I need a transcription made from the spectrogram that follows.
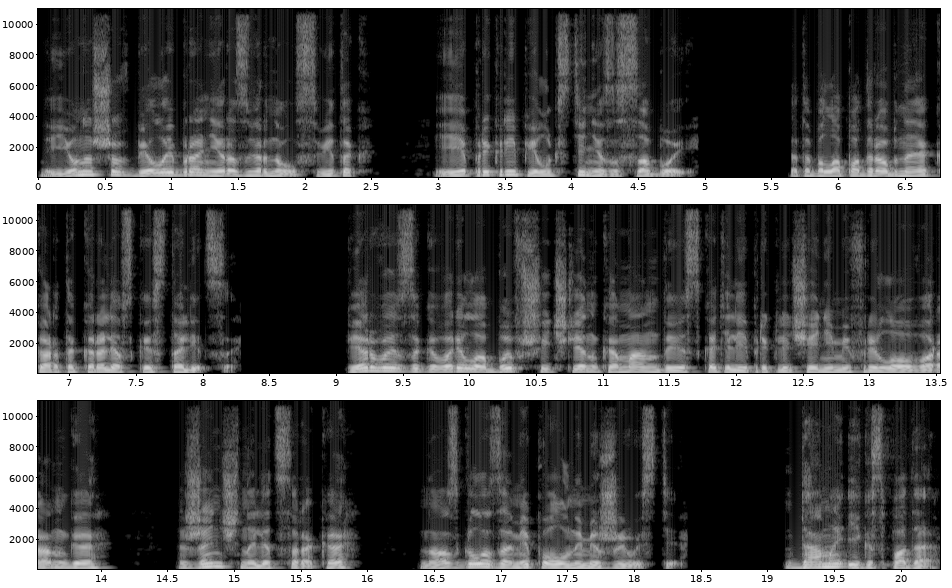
юноша в белой броне развернул свиток и прикрепил к стене за собой. Это была подробная карта королевской столицы. Первый заговорила бывший член команды искателей приключений мифрилового ранга, женщина лет сорока, но с глазами полными живости. «Дамы и господа,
